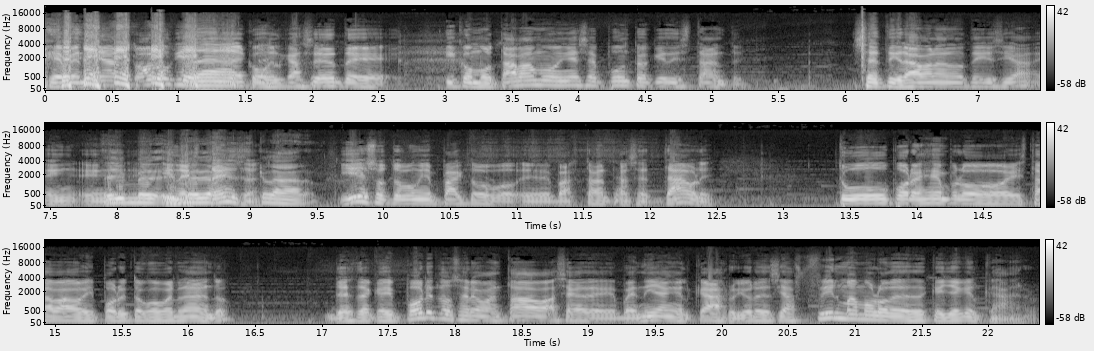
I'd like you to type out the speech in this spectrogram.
que venía todo lo que da con el cassette y como estábamos en ese punto aquí distante, se tiraba la noticia en, en- Inme- inextensa. Claro. Y eso tuvo un impacto eh, bastante aceptable. Tú, por ejemplo, estaba Hipólito gobernando. Desde que Hipólito se levantaba, o sea, venía en el carro, yo le decía, fírmamelo desde que llegue el carro.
